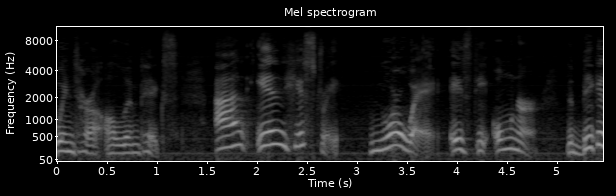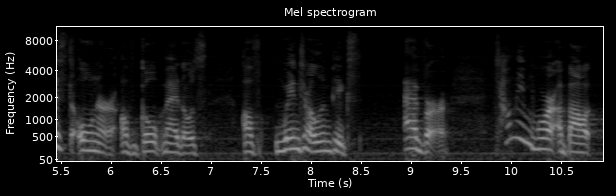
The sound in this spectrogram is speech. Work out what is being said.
Winter Olympics. And in history, Norway is the owner, the biggest owner of gold medals of Winter Olympics ever. Tell me more about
